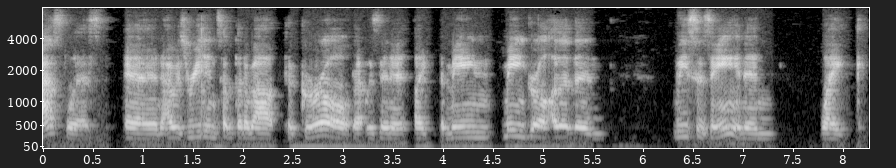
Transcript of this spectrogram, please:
cast list and I was reading something about the girl that was in it, like the main main girl other than Lisa Zane, and like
